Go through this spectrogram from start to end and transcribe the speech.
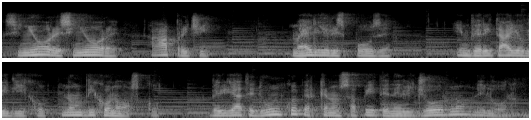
Signore, Signore, aprici. Ma egli rispose In verità io vi dico, non vi conosco. Vegliate dunque perché non sapete né il giorno né l'ora.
